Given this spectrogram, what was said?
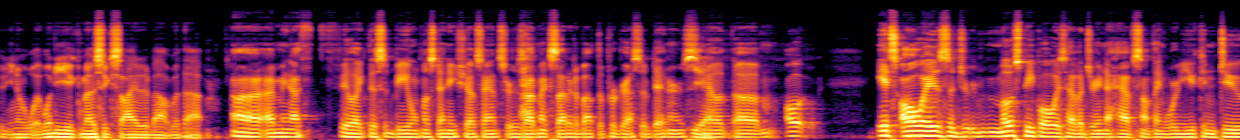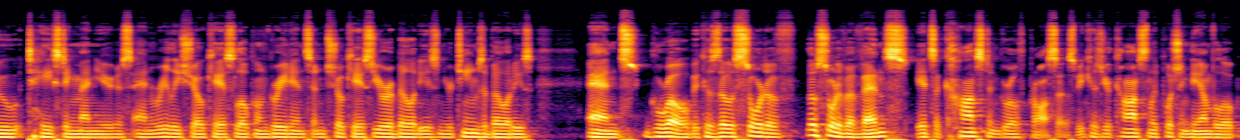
you know what, what, are you most excited about with that? Uh, I mean, I feel like this would be almost any chef's answers. I'm excited about the progressive dinners. Yeah. You know, um, all, it's always a most people always have a dream to have something where you can do tasting menus and really showcase local ingredients and showcase your abilities and your team's abilities and grow because those sort of those sort of events it's a constant growth process because you're constantly pushing the envelope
